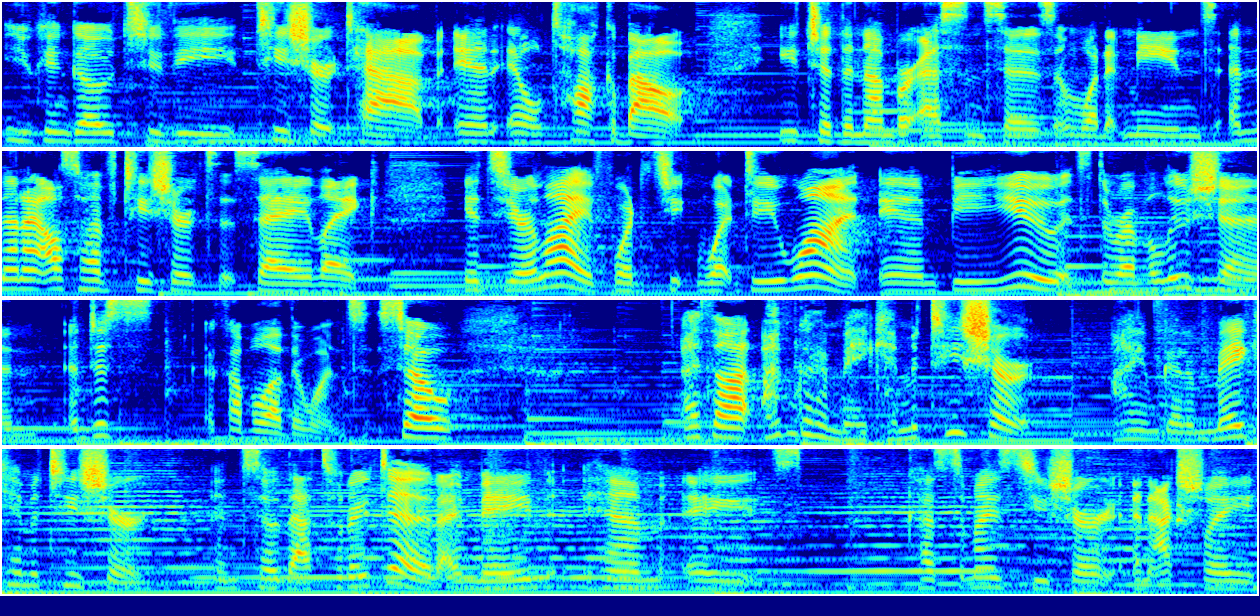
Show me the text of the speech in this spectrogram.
you can go to the t-shirt tab and it'll talk about each of the number essences and what it means. And then I also have t-shirts that say like it's your life, what you, what do you want? And be you, it's the revolution and just a couple other ones. So I thought I'm going to make him a t-shirt. I am going to make him a t-shirt. And so that's what I did. I made him a customized t-shirt and actually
